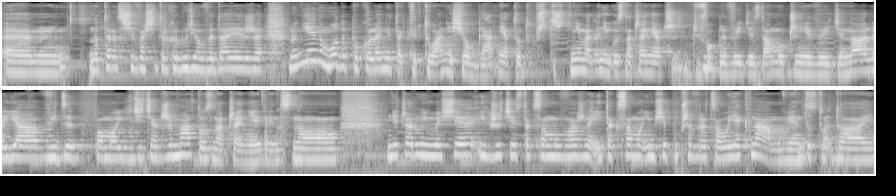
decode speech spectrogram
em, no teraz się właśnie trochę ludziom wydaje, że no nie, no młode pokolenie tak wirtualnie się ogarnia, to, to przecież nie ma dla niego znaczenia, czy w ogóle wyjdzie z domu, czy nie wyjdzie. No ale ja widzę po moich dzieciach, że ma to znaczenie, więc no nie czarujmy się, ich życie jest tak samo ważne i tak samo im się poprzewracało jak nam, więc Dokładnie. tutaj...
